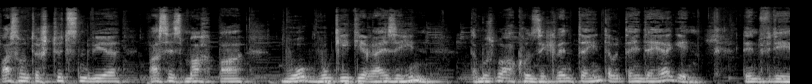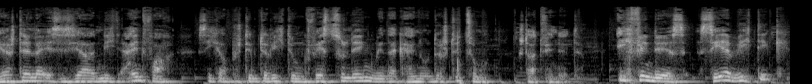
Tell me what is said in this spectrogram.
Was unterstützen wir? Was ist machbar? Wo, wo geht die Reise hin? Da muss man auch konsequent dahinter, hergehen. Denn für die Hersteller ist es ja nicht einfach, sich auf bestimmte Richtungen festzulegen, wenn da keine Unterstützung stattfindet. Ich finde es sehr wichtig,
